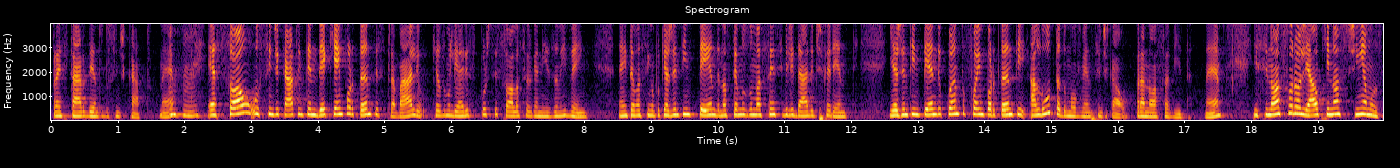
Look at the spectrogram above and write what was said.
para estar dentro do sindicato, né? Uhum. É só o sindicato entender que é importante esse trabalho, que as mulheres por si só se organizam e vêm. Né? Então assim, porque a gente entende, nós temos uma sensibilidade diferente e a gente entende o quanto foi importante a luta do movimento sindical para a nossa vida. Né? E se nós for olhar o que nós tínhamos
